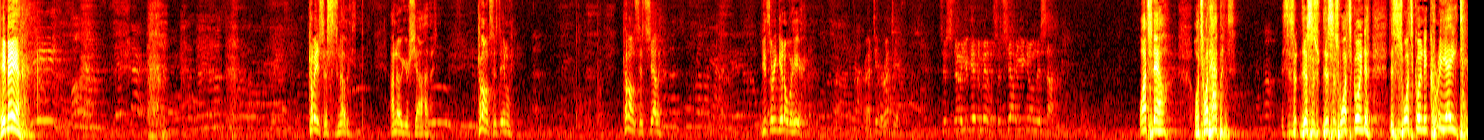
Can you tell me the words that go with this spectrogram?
Amen. Come here, Sister Snow. I know you're shy, but come on, Sister Emily. Come on, Sister Shelley. You three get over here. Right there, right there. Sister Snow, you get in the middle. Sister Shelley, you get on this side. Watch now. Watch what happens. This is, this is, this is what's going to, this is what's going to create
